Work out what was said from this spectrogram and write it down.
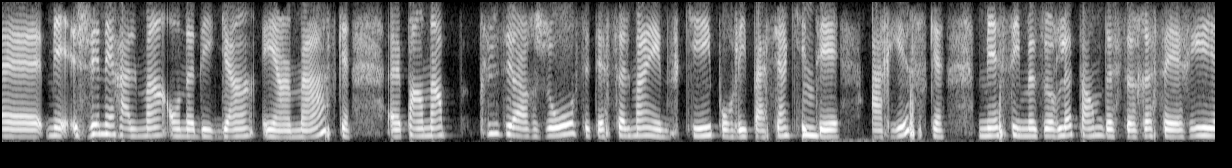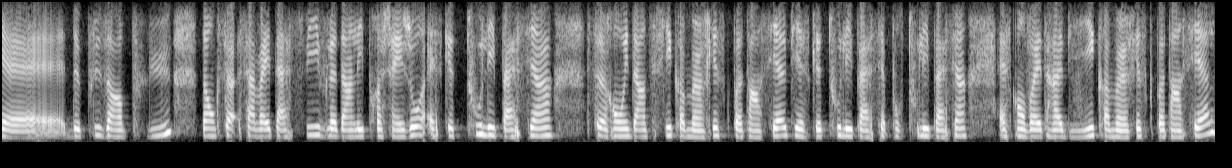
Euh, mais généralement, on a des gants et un masque. Euh, pendant plusieurs jours, c'était seulement indiqué pour les patients qui hmm. étaient à risque, mais ces mesures-là tentent de se resserrer euh, de plus en plus. Donc, ça, ça, va être à suivre dans les prochains jours. Est-ce que tous les patients seront identifiés comme un risque potentiel? Puis est-ce que tous les patients, pour tous les patients, est-ce qu'on va être habillé comme un risque potentiel?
